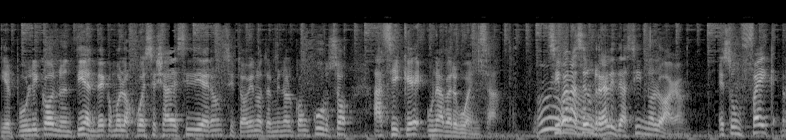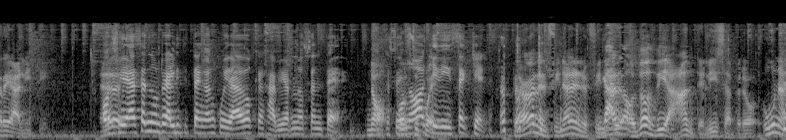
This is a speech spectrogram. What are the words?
y el público no entiende cómo los jueces ya decidieron si todavía no terminó el concurso, así que una vergüenza. Si van a hacer un reality así, no lo hagan. Es un fake reality. O Eh, si hacen un reality, tengan cuidado que Javier no se entere. No, Porque si por no, aquí dice quién. Pero hagan el final en el final Ganó. o dos días antes, Lisa, pero unas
